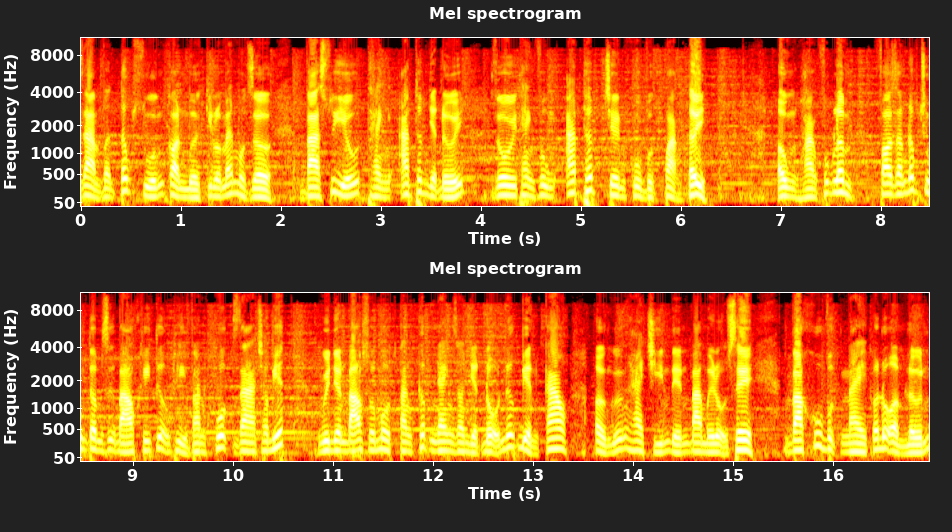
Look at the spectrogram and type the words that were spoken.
giảm vận tốc xuống còn 10 km một giờ và suy yếu thành áp thấp nhiệt đới, rồi thành vùng áp thấp trên khu vực Quảng Tây. Ông Hoàng Phúc Lâm, Phó Giám đốc Trung tâm Dự báo Khí tượng Thủy văn Quốc gia cho biết, nguyên nhân bão số 1 tăng cấp nhanh do nhiệt độ nước biển cao ở ngưỡng 29 đến 30 độ C và khu vực này có độ ẩm lớn,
